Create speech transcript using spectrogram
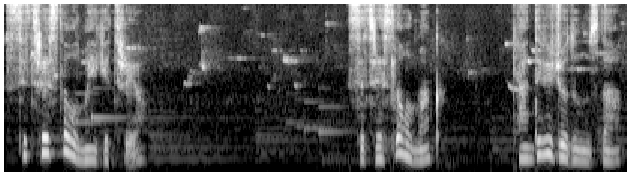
stresli olmayı getiriyor. Stresli olmak kendi vücudunuzda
